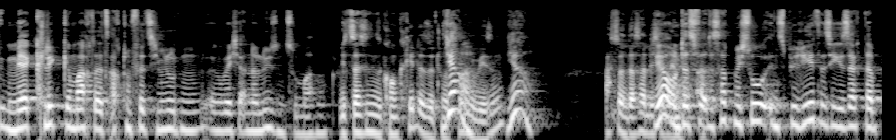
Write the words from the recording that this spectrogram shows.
mehr Klick gemacht, als 48 Minuten irgendwelche Analysen zu machen. Ist das eine konkrete Situation gewesen? Ja. Achso, das hatte ich Ja, dann- und das, das hat mich so inspiriert, dass ich gesagt habe,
